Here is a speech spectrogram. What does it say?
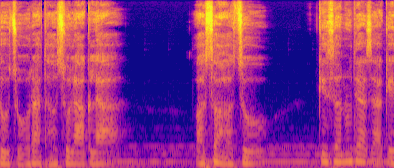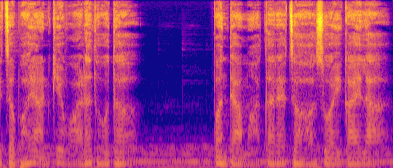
तो जोरात हसू लागला. असं हसू की जणू त्या जागेचं भय आणखी वाढत होतं. पण त्या म्हाताऱ्याचं हसू ऐकायला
